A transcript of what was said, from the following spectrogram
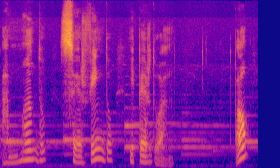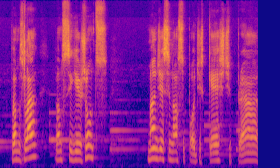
amando, servindo e perdoando. Tá bom? Vamos lá? Vamos seguir juntos? Mande esse nosso podcast para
